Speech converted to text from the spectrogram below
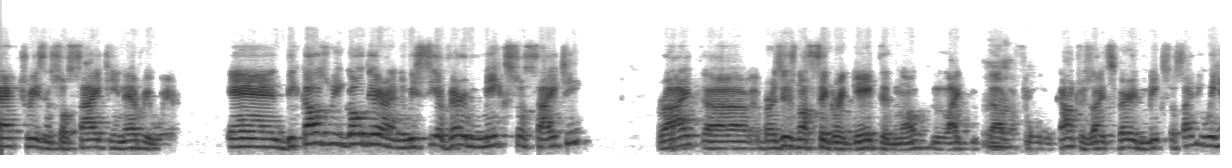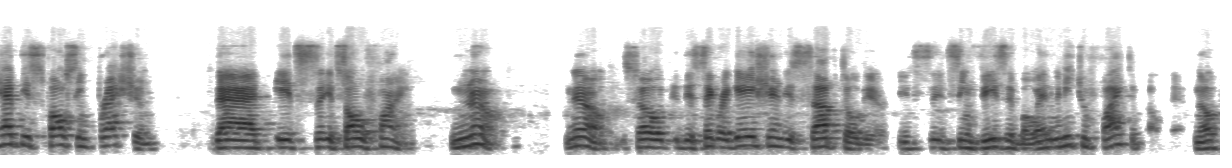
factories and society and everywhere. And because we go there and we see a very mixed society, right? Uh, Brazil is not segregated, no, like mm-hmm. a few countries, right? It's very mixed society. We have this false impression that it's it's all fine. No, no, so the segregation is subtle there. It's it's invisible, and we need to fight about that. No,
